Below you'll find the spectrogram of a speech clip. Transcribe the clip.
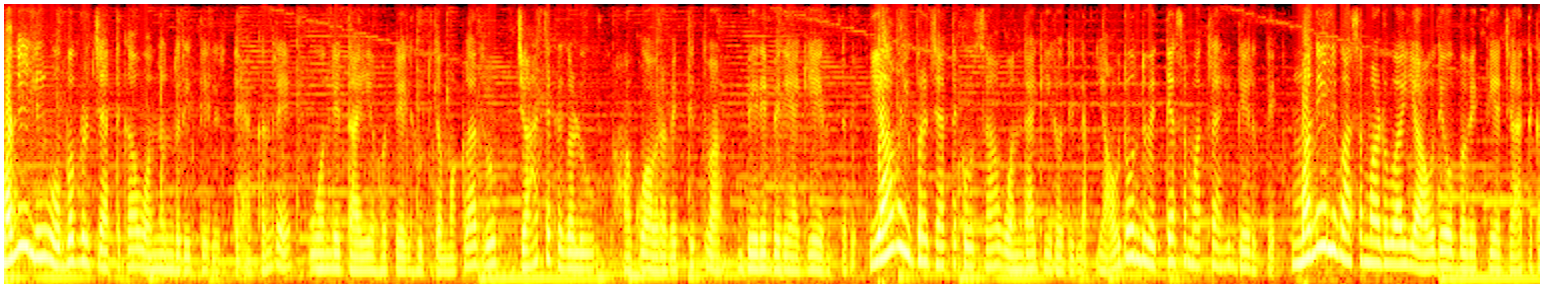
ಮನೆಯಲ್ಲಿ ಒಬ್ಬೊಬ್ಬರ ಜಾತಕ ಒಂದೊಂದು ರೀತಿಯಲ್ಲಿ ಇರುತ್ತೆ ಯಾಕಂದ್ರೆ ಒಂದೇ ತಾಯಿಯ ಹೊಟ್ಟೆಯಲ್ಲಿ ಹುಟ್ಟಿದ ಮಕ್ಕಳಾದ್ರೂ ಜಾತಕಗಳು ಹಾಗೂ ಅವರ ವ್ಯಕ್ತಿತ್ವ ಬೇರೆ ಬೇರೆಯಾಗಿಯೇ ಇರುತ್ತವೆ. ಯಾವ ಇಬ್ಬರ ಜಾತಕವೂ ಸಹ ಒಂದಾಗಿ ಇರೋದಿಲ್ಲ. ಯಾವುದೋ ಒಂದು ವ್ಯತ್ಯಾಸ ಮಾತ್ರ ಇದ್ದೇ ಇರುತ್ತೆ. ಮನೆಯಲ್ಲಿ ವಾಸ ಮಾಡುವ ಯಾವುದೇ ಒಬ್ಬ ವ್ಯಕ್ತಿಯ ಜಾತಕ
